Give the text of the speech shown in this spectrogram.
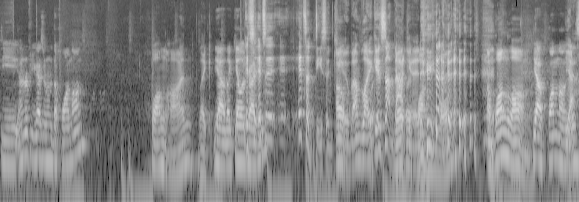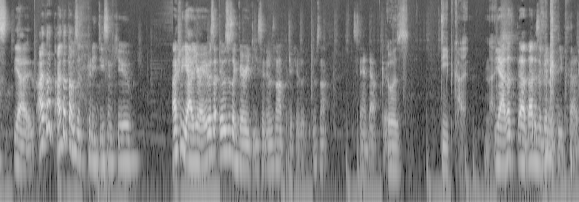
The I don't know if you guys remember the Huanlong. Huanglong, like Yeah, like yellow it's dragon. it's a it's a decent Oh, cube. I'm like what- it's not that like good. a Huanglong. Yeah, Huanglong. Yeah. is yeah. I thought I thought that was a pretty decent cube. Actually, yeah, you're right. It was it was just like very decent. It was not particularly. It was not stand out good. it was deep cut. Nice. Yeah, that, that that is a bit of a deep cut.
